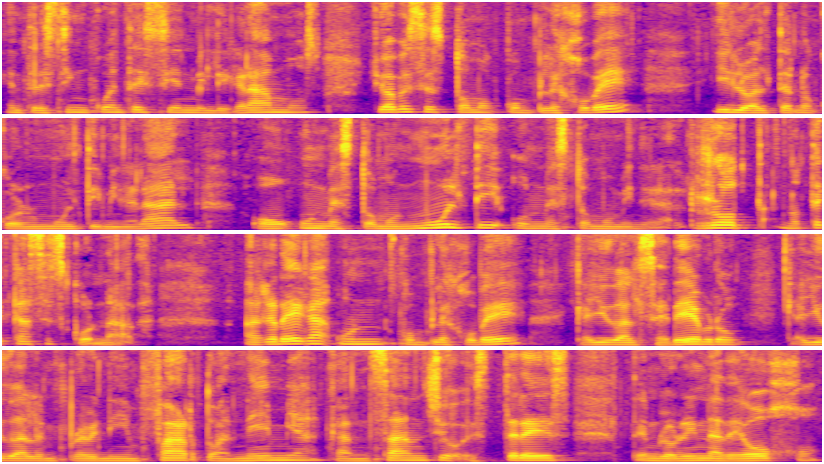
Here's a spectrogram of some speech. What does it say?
entre 50 y 100 miligramos. Yo a veces tomo complejo B y lo alterno con un multimineral, o un mes tomo un multi, un mes tomo mineral. Rota, no te cases con nada. Agrega un complejo B que ayuda al cerebro, que ayuda a prevenir infarto, anemia, cansancio, estrés, temblorina de ojo.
